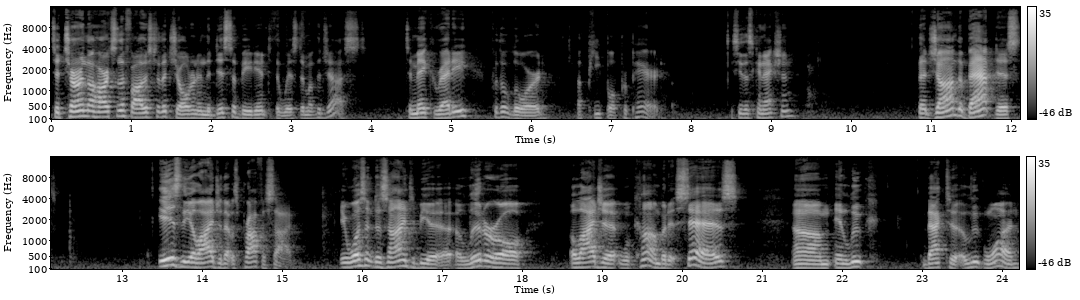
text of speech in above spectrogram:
To turn the hearts of the fathers to the children, and the disobedient to the wisdom of the just. To make ready for the Lord a people prepared. You see this connection? that John the Baptist is the Elijah that was prophesied. It wasn't designed to be a, a literal Elijah will come, but it says um, in Luke, back to Luke 1,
